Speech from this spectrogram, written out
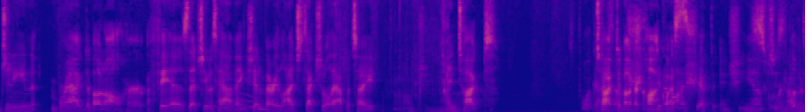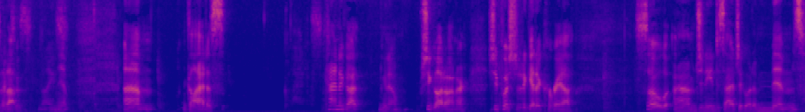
Genene bragged about all her affairs that she was having. She had a very large sexual appetite oh, and talked. Poor guy's talked out about her it on a ship, and she's Yep, she's living it up. Texas. Nice. Yep. Um, Gladys Gladys. kind of got, you know, she got on her. She pushed her to get a career. So um, Genene decided to go to MIMS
